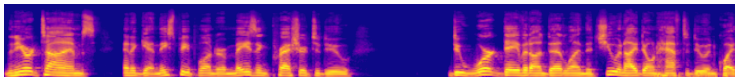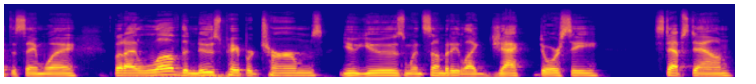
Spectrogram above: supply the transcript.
The New York Times, and again, these people under amazing pressure to do do work, David, on deadline that you and I don't have to do in quite the same way. But I love the newspaper terms you use when somebody like Jack Dorsey steps down.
